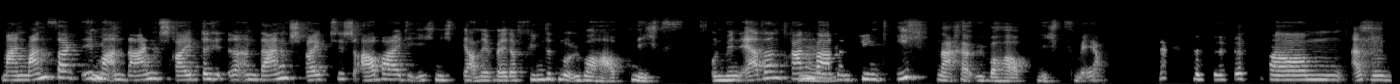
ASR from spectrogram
Mein Mann sagt immer, an deinem, Schreibtisch, äh, an deinem Schreibtisch arbeite ich nicht gerne, weil da findet man überhaupt nichts. Und wenn er dann dran hm. war, dann finde ich nachher überhaupt nichts mehr. ähm, also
